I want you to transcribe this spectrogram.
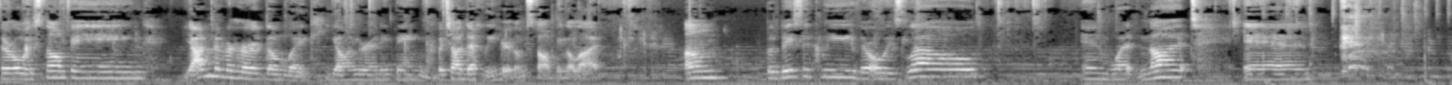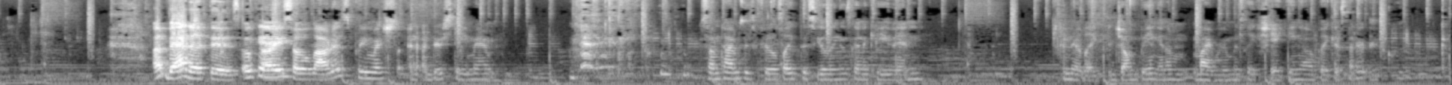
they're always stomping. Y'all never heard them like yelling or anything, but y'all definitely hear them stomping a lot. Um, but basically they're always loud and whatnot and I'm bad at this, okay? Alright, so loud is pretty much an understatement. Sometimes it feels like the ceiling is gonna cave in. And they're like jumping and I'm, my room is like shaking up. Like, is that an earthquake?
